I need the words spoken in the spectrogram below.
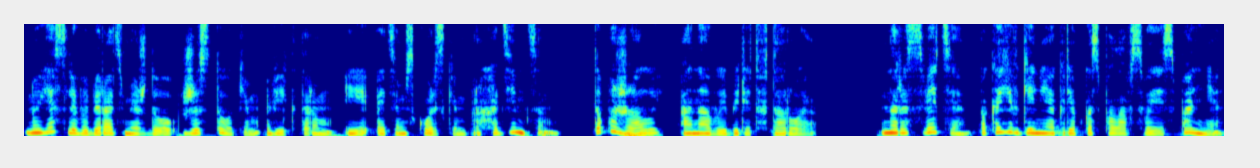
Но если выбирать между жестоким Виктором и этим скользким проходимцем, то, пожалуй, она выберет второе. На рассвете, пока Евгения крепко спала в своей спальне,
